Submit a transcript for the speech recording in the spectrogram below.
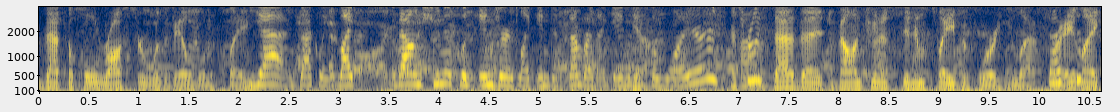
that the whole roster was available to play. Yeah, exactly. Like Valanciunas was injured like in December that game against Yeah. the Warriors. It's Um, really sad that Valanciunas didn't play before he left, right? just- like,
